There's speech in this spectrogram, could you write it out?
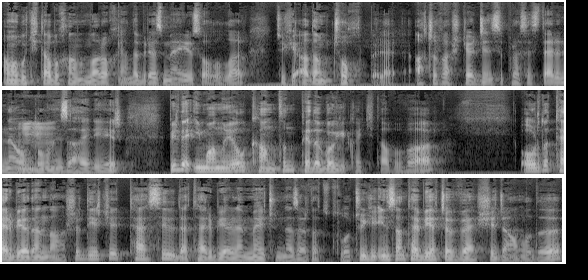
Amma bu kitabı xanımlar oxuyanda biraz məyus olurlar. Çünki adam çox belə açıq-aşkar cinsi proseslərin nə olduğunu hmm. izah eləyir. Bir də Immanuel Kantın Pedagogika kitabı var. Orda tərbiyədən danışır. Deyir ki, təhsil də tərbiyələnmək üçün nəzərdə tutulur. Çünki insan təbiətcə vəhşi canlıdır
